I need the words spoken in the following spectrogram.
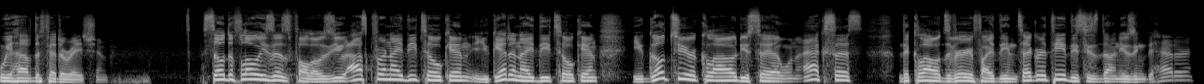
we have the federation. So the flow is as follows. You ask for an ID token, you get an ID token, you go to your cloud, you say, I want to access. The cloud's verified the integrity. This is done using the header.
